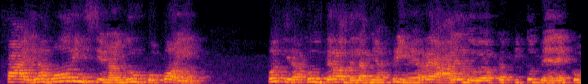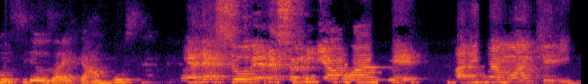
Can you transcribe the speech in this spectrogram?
fai, lavori insieme al gruppo, poi, poi ti racconterò della mia prima in reale dove ho capito bene come si deve usare il campus. E adesso, e adesso arriviamo, anche, arriviamo anche lì.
